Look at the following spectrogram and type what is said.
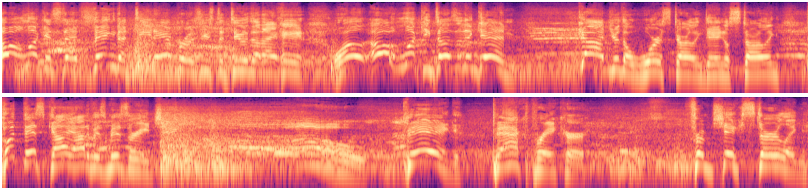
Oh, look, it's that thing that Dean Ambrose used to do that I hate. Well, oh, look, he does it again. God, you're the worst, darling Daniel Starling. Put this guy out of his misery, Jake. Oh, Big backbreaker from Jake Sterling.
